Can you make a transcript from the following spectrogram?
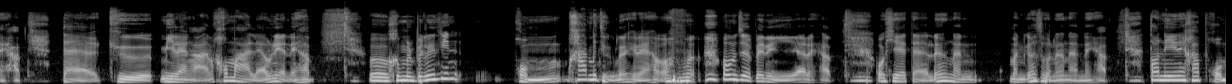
นะครับ แต่คือมีแรงงานเข้ามาแล้วเนี่ยนะครับเออคือมันเป็นเรื่องที่ผมคาดไม่ถึงเลยนะครับว่ามันจะเป็นอย่างนี้นะครับ โอเค แต่เรื่องนั้น มันก็ส่วนเรื่องนั้นนะครับ ตอนนี้นะครับผม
